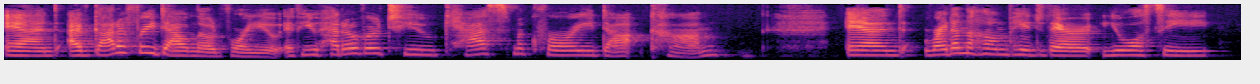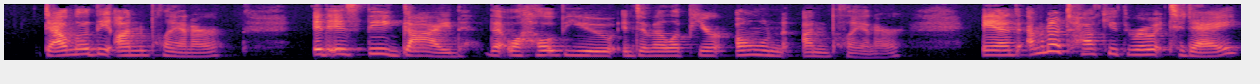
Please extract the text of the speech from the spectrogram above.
And I've got a free download for you. If you head over to cassmccrory.com, and right on the homepage there, you will see download the unplanner. It is the guide that will help you develop your own unplanner. And I'm going to talk you through it today.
